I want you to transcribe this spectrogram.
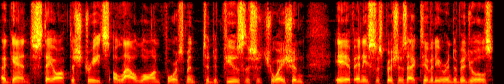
Again, stay off the streets. Allow law enforcement to diffuse the situation. If any suspicious activity or individuals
